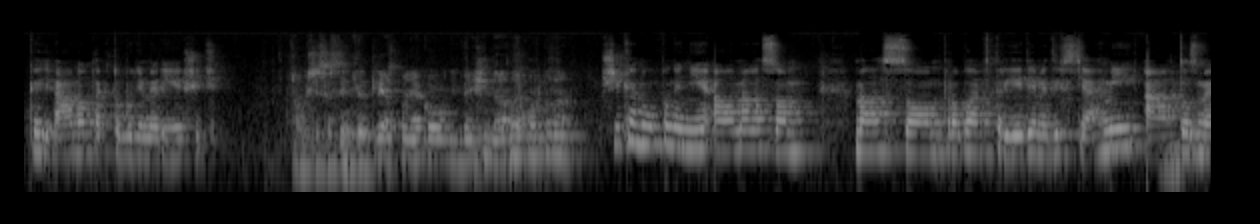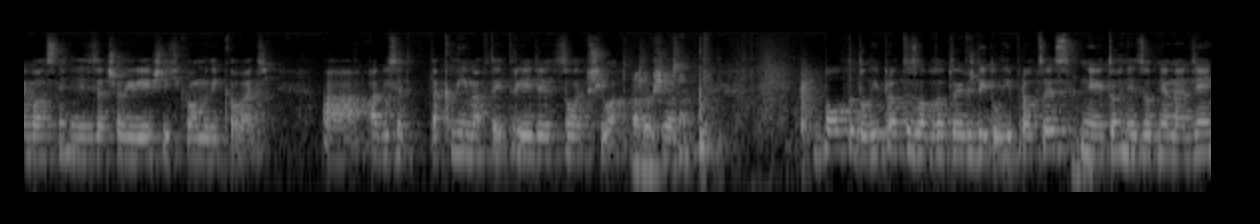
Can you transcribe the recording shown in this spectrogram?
keď áno, tak to budeme riešiť. A už ste sa stretli aspoň nejakou menším náznakom tu na? Šikanu úplne nie, ale mala som, mala som problém v triede medzi vzťahmi a to sme vlastne hneď začali riešiť, komunikovať a aby sa tá klíma v tej triede zlepšila. A zlepšila sa? Bol to dlhý proces, lebo toto je vždy dlhý proces. Nie je to hneď zo dňa na deň,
